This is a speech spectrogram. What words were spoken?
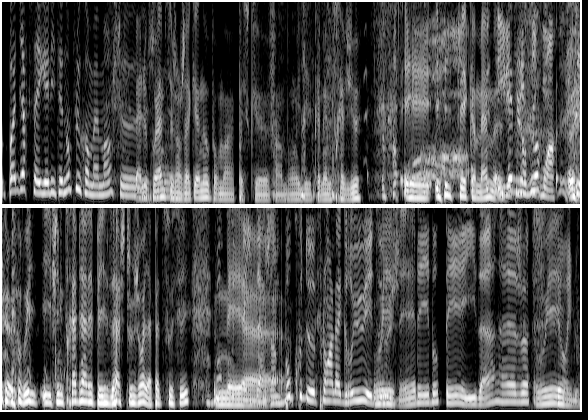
Je peux pas dire que c'est à égalité non plus quand même. hein. Je- Bah, le je- problème, c'est Jean-Jacques Hano pour moi, parce que, enfin bon, il est quand même très vieux et, et il fait quand même. Et il est plus gentil que moi. oui, il filme très bien les paysages toujours, il y a pas de souci. Beaucoup mais de paysages, euh, hein, beaucoup de plans à la grue et de oui. j'ai des beaux paysages. oui, C'est horrible.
